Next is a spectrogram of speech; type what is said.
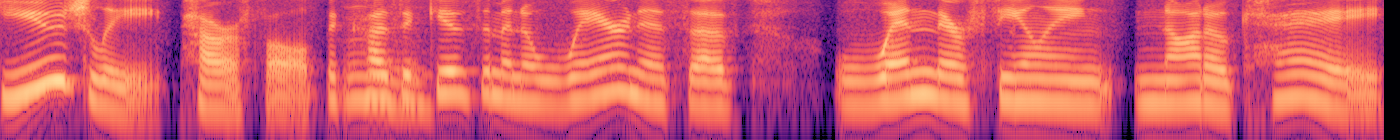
hugely powerful because it mm. gives them an awareness of when they're feeling not okay,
